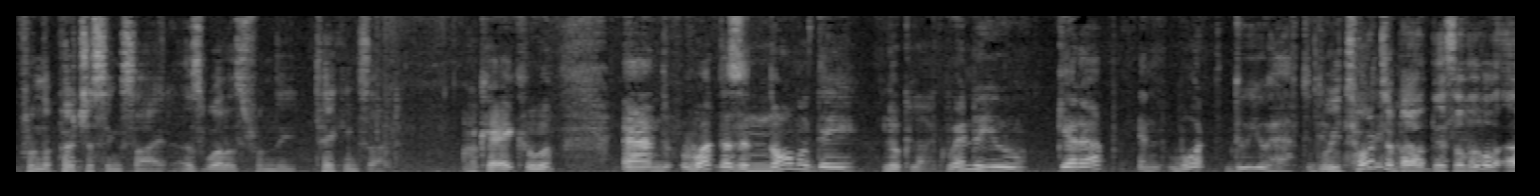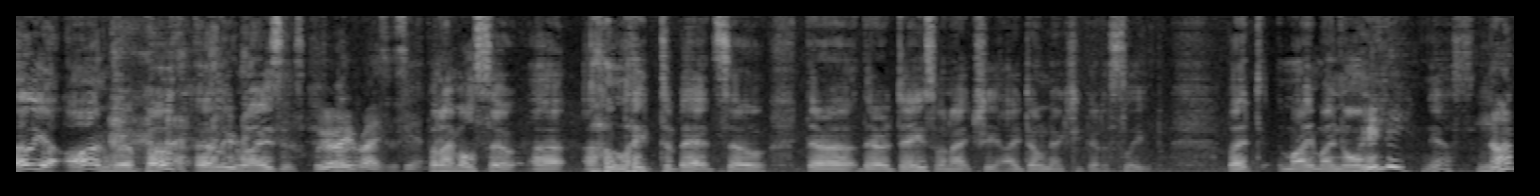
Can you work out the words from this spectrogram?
from the purchasing side as well as from the taking side. Okay, cool. And what does a normal day look like? When do you get up and what do you have to do? We talked about this a little earlier on. We're both early risers. We're early rises, yeah. But I'm also uh, late to bed, so there are there are days when actually I don't actually go to sleep. But my my normal Really? yes Not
